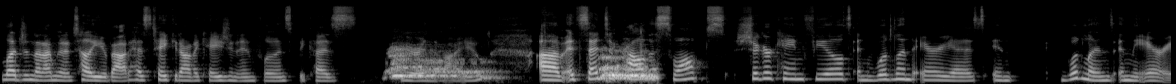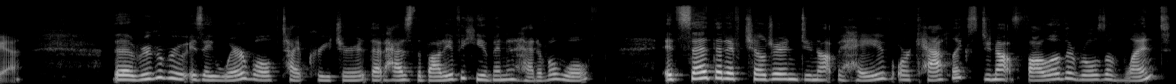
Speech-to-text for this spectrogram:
legend that I'm going to tell you about has taken on a Cajun influence because we're in the bayou. Um, it's said to prowl the swamps, sugarcane fields, and woodland areas in woodlands in the area. The Rougarou is a werewolf type creature that has the body of a human and head of a wolf. It's said that if children do not behave or Catholics do not follow the rules of Lent,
